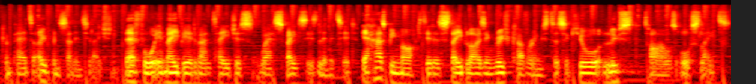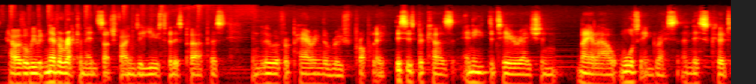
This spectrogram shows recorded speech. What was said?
compared to open cell insulation. Therefore, it may be advantageous where space is limited. It has been marketed as stabilising roof coverings to secure loose tiles or slates. However, we would never recommend such foams are used for this purpose in lieu of repairing the roof properly. This is because any deterioration may allow water ingress and this could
